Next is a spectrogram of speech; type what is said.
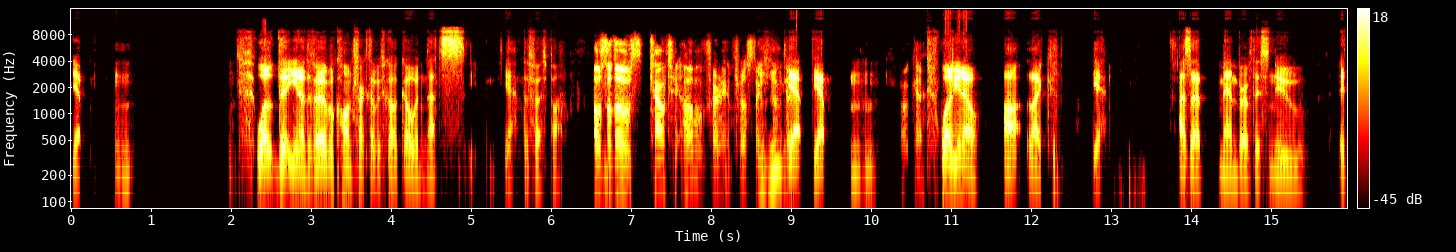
yep. hmm Well, the you know the verbal contract that we've got going. That's yeah, the first part. Oh, so those county. Oh, very interesting. Mhm, Okay. Yep, yep. hmm Okay. Well, you know, uh, like yeah, as a member of this new, it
